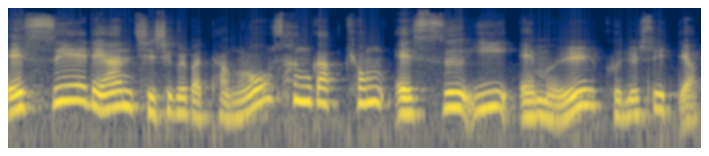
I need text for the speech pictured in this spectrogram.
S에 대한 지식을 바탕으로 삼각형 SEM을 그릴 수 있대요.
